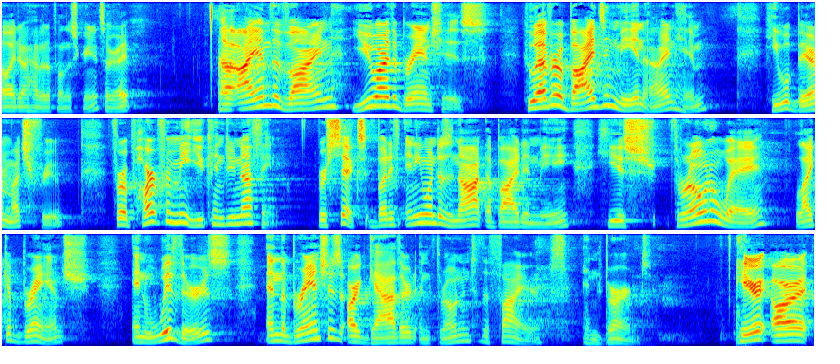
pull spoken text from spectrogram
Oh, I don't have it up on the screen. It's all right. Uh, I am the vine, you are the branches. Whoever abides in me and I in him, he will bear much fruit. For apart from me, you can do nothing. Verse 6 But if anyone does not abide in me, he is thrown away like a branch and withers, and the branches are gathered and thrown into the fire and burned. Here are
